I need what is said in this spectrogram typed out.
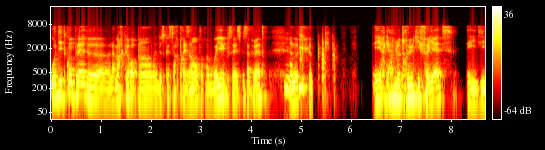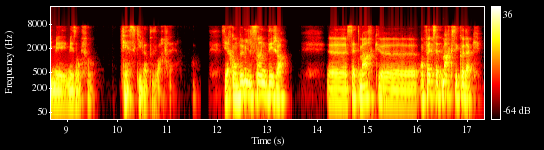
Audit complet de la marque Europe 1, de ce que ça représente. Enfin, vous voyez, vous savez ce que ça peut être, un mm. audit de marque. Et il regarde le truc, il feuillette, et il dit, mais mes enfants, qu'est-ce qu'il va pouvoir faire? C'est-à-dire qu'en 2005 déjà, euh, cette marque, euh, en fait, cette marque, c'est Kodak.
